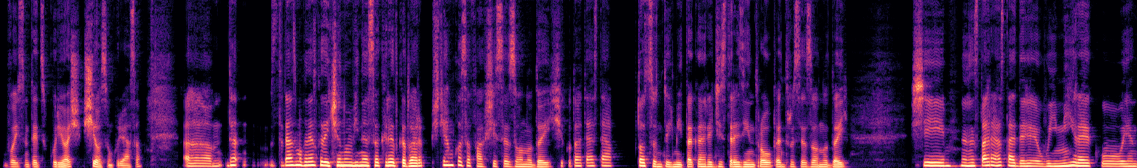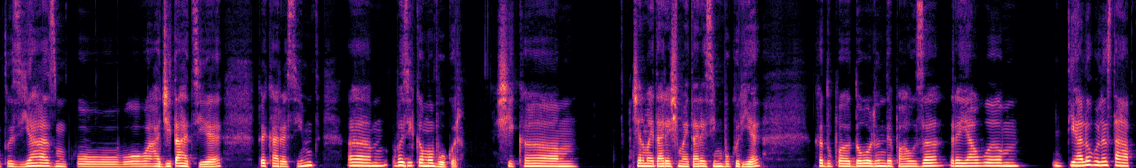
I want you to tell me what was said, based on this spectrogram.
voi sunteți curioși și eu sunt curioasă. Uh, dar stăteam să mă gândesc că de ce nu vine să cred, că doar știam că o să fac și sezonul 2 și cu toate astea tot sunt uimită că înregistrez intro pentru sezonul 2. Și în starea asta de uimire, cu entuziasm, cu o agitație pe care o simt, um, vă zic că mă bucur și că um, cel mai tare și mai tare simt bucurie că după două luni de pauză reiau um, dialogul ăsta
